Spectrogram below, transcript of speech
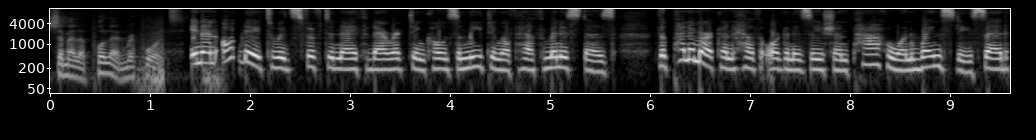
Shamela Pullen reports. In an update to its 59th Directing Council meeting of health ministers, the Pan American Health Organization PAHO on Wednesday said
